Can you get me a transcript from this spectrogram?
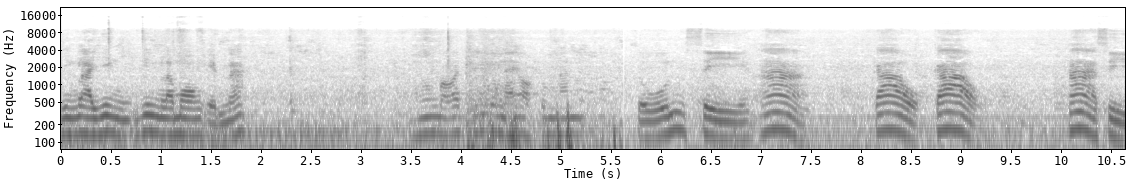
ยิ่งไล่ยิ่งยิ่งเรามองเห็นนะลุงบอกว่าชี้ตรงไหนออกตรงนั้นศูนย์สี่ห้าเก้าเก้าห้าสี่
